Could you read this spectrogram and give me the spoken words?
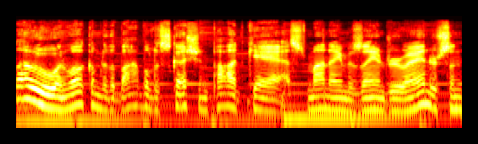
Hello, and welcome to the Bible Discussion Podcast. My name is Andrew Anderson.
